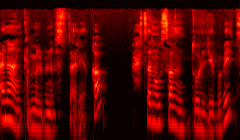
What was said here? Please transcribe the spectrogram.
أنا نكمل بنفس الطريقة. حتى نوصل للطول اللي بغيت.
